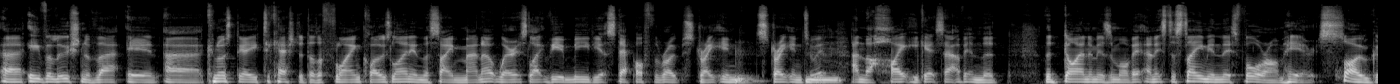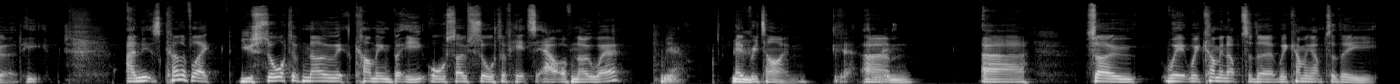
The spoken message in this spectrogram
uh, evolution of that in uh, Konosuke Takeshita does a flying clothesline in the same manner, where it's like the immediate step off the rope straight in, mm. straight into mm. it, and the height he gets out of it, and the the dynamism of it, and it's the same in this forearm here. It's so good. He and it's kind of like you sort of know it's coming, but he also sort of hits it out of nowhere. Yeah, every mm. time. Yeah. Um. Uh. So we're we're coming up to the we're coming up to the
